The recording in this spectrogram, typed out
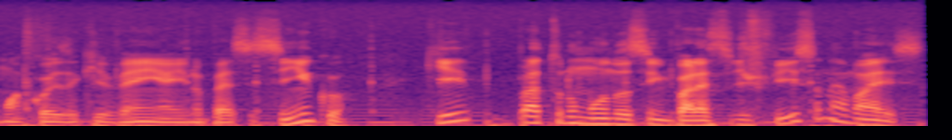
uma coisa que vem aí no PS5, que pra todo mundo assim parece difícil, né? Mas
